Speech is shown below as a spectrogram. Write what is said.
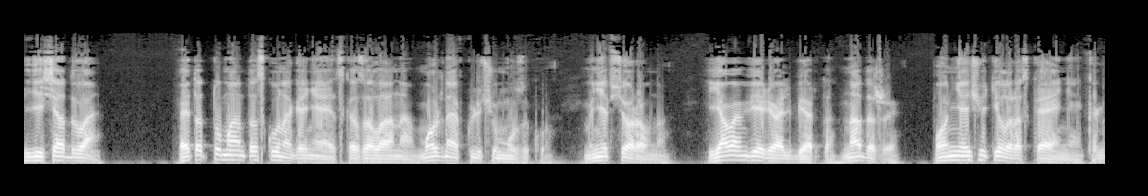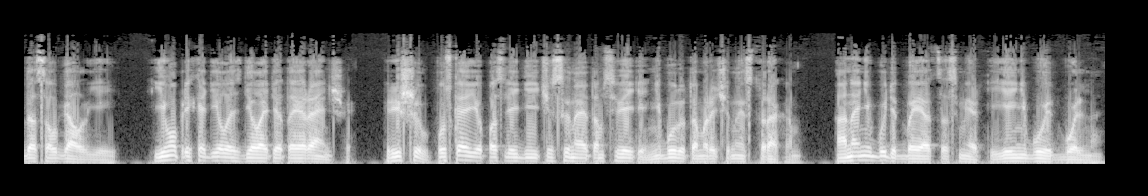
52. «Этот туман тоску нагоняет», — сказала она. «Можно я включу музыку?» «Мне все равно». «Я вам верю, Альберта. Надо же». Он не ощутил раскаяния, когда солгал ей. Ему приходилось делать это и раньше. Решил, пускай ее последние часы на этом свете не будут омрачены страхом. Она не будет бояться смерти, ей не будет больно.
